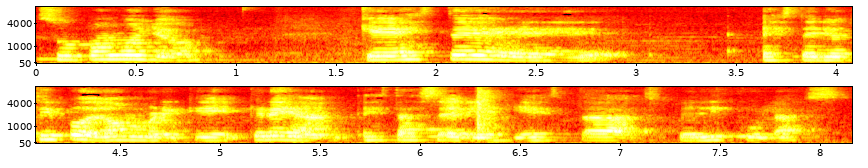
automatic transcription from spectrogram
supongo yo, que este estereotipo de hombre que crean estas series y estas películas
